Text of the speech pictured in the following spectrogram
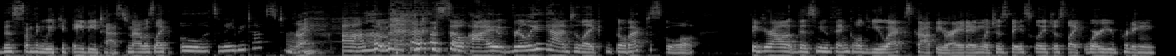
this something we can A B test? And I was like, oh, it's an A B test, right? Um, so I really had to like go back to school, figure out this new thing called UX copywriting, which is basically just like where you're putting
